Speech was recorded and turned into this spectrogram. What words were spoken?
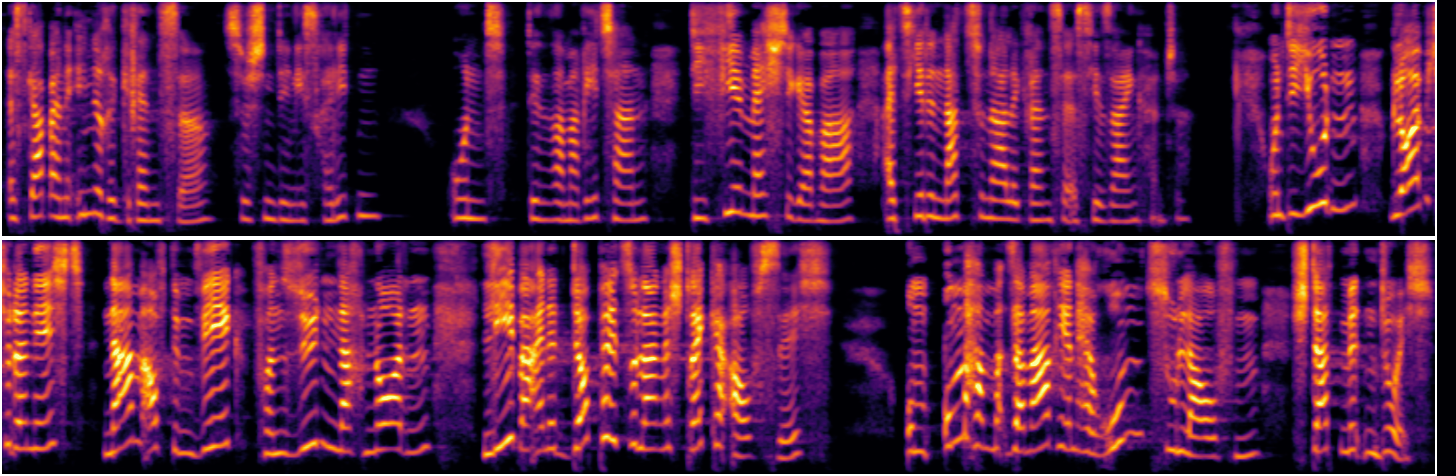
es gab eine innere Grenze zwischen den Israeliten und den Samaritern, die viel mächtiger war, als jede nationale Grenze es hier sein könnte. Und die Juden, gläubig oder nicht, nahmen auf dem Weg von Süden nach Norden lieber eine doppelt so lange Strecke auf sich, um um Samarien herumzulaufen, statt mittendurch.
